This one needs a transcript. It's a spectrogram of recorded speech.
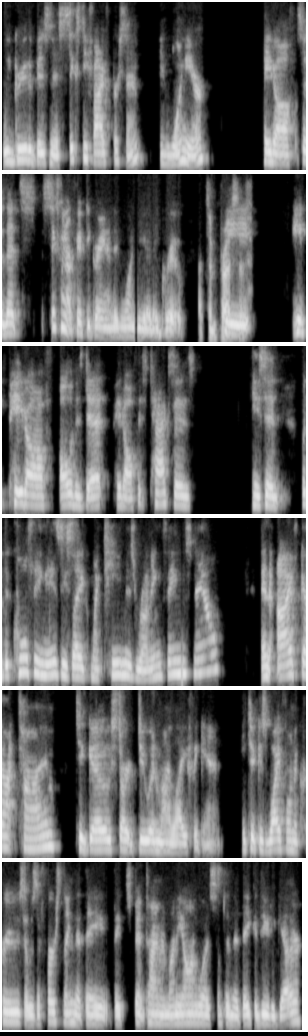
we grew the business 65% in one year, paid off. So that's 650 grand in one year they grew. That's impressive. He, he paid off all of his debt, paid off his taxes. He said, but the cool thing is, he's like, my team is running things now, and I've got time to go start doing my life again. He took his wife on a cruise. That was the first thing that they they spent time and money on was something that they could do together.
